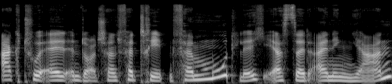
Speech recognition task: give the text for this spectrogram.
aktuell in Deutschland vertreten. Vermutlich erst seit einigen Jahren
